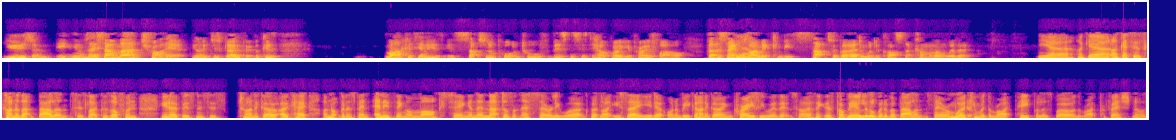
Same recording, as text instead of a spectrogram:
use them. Even if they sound mad, try it. You know, just go for it because marketing is, is such an important tool for businesses to help grow your profile. But at the same yeah. time, it can be such a burden with the costs that come along with it. Yeah, again, I guess it's kind of that balance. It's like because often, you know, businesses trying to go, okay, I'm not going to spend anything on marketing, and then that doesn't necessarily work. But like you say, you don't want to be kind of going crazy with it. So I think there's probably a little bit of a balance there, and working yeah. with the right people as well, the right professionals.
